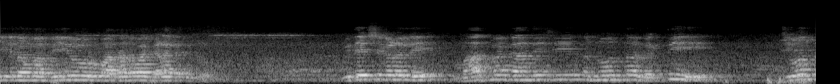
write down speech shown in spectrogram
ಈಗ ನಮ್ಮ ಬಿ ಅವರು ಮಾತಾಡುವಾಗ ಹೇಳಕತ್ತಿದ್ರು. ವಿದೇಶಗಳಲ್ಲಿ ಮಹಾತ್ಮ ಗಾಂಧೀಜಿ ಅನ್ನುವಂಥ ವ್ಯಕ್ತಿ ಜೀವಂತ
